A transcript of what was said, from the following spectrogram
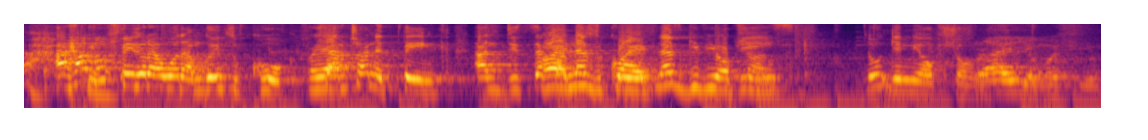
Ah. I haven't figured out what I'm going to cook. Oh, So. I'm trying to think. And the second All right, let's be quiet. Let's give you options. thing- don't give me options. fry your mushroom.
